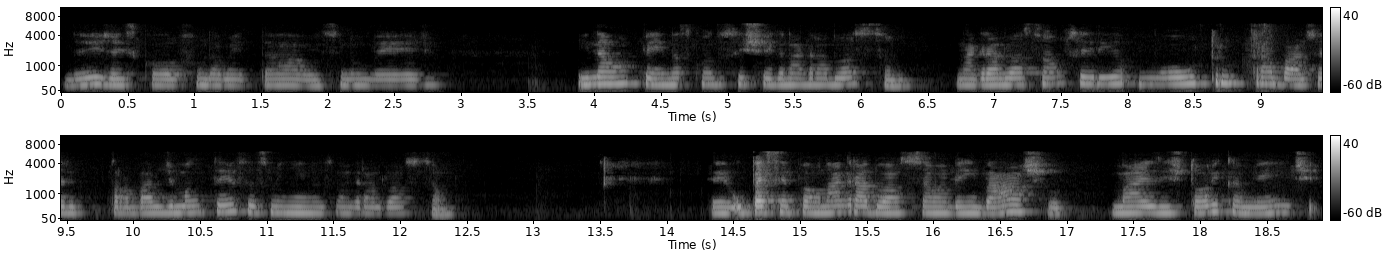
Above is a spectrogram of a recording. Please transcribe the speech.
desde a escola fundamental, ensino médio, e não apenas quando se chega na graduação. Na graduação seria um outro trabalho, seria o trabalho de manter essas meninas na graduação. É, o percentual na graduação é bem baixo, mas historicamente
